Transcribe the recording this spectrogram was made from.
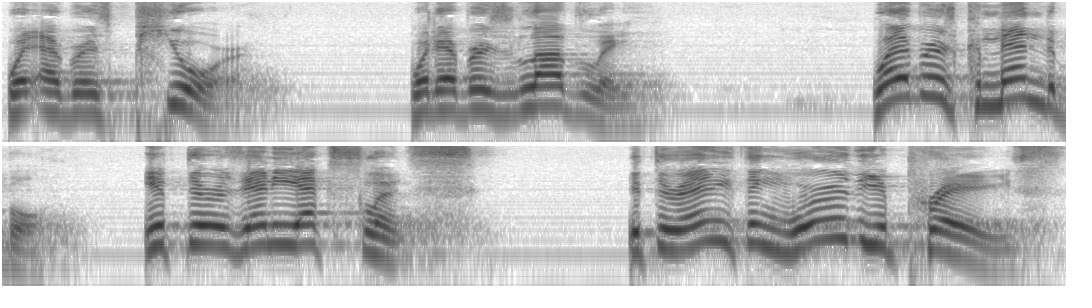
whatever is pure, whatever is lovely, whatever is commendable, if there is any excellence, if there is anything worthy of praise,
